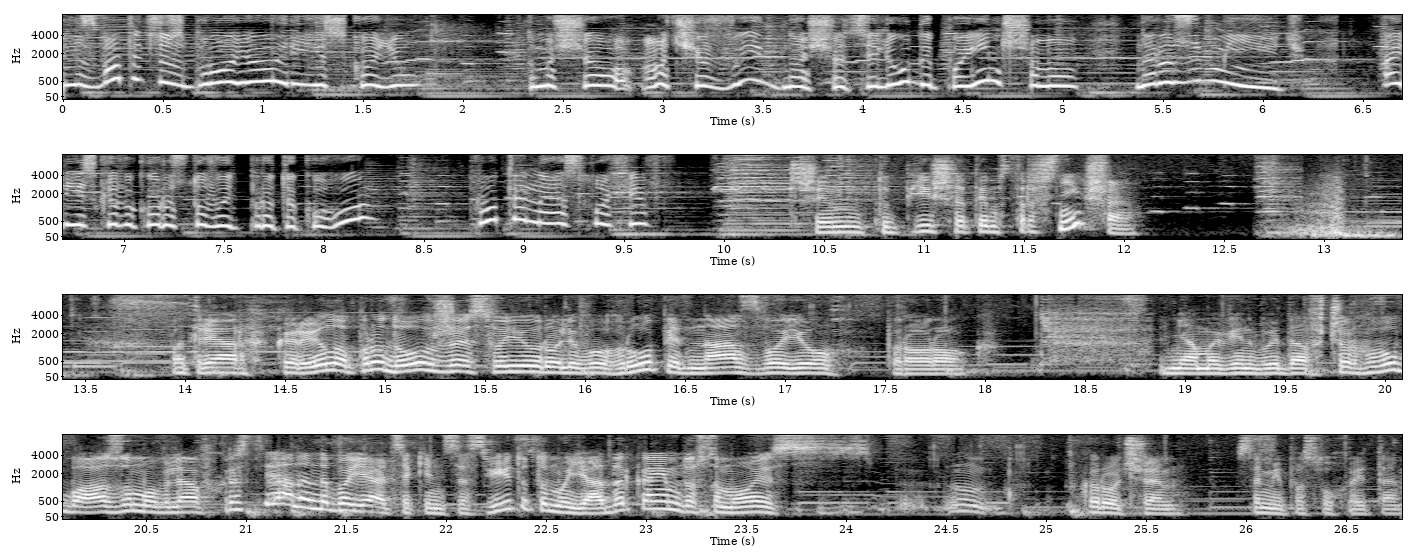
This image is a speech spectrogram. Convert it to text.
і назвати цю зброю різкою. Тому що очевидно, що ці люди по-іншому не розуміють. А різки використовують проти кого? Проти неслухів. Чим тупіше, тим страшніше. Патріарх Кирило продовжує свою рольову гру під назвою Пророк. Днями він видав чергову базу, мовляв, християни не бояться кінця світу, тому ядерка їм до самої. Ну, коротше, самі послухайте.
